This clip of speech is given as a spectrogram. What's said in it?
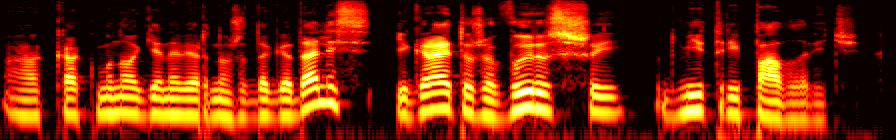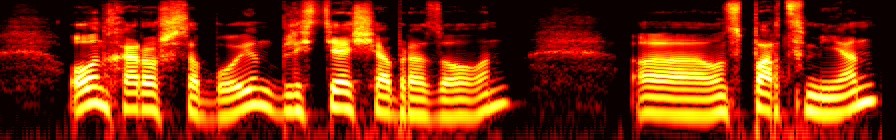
а, как многие, наверное, уже догадались, играет уже выросший Дмитрий Павлович. Он хорош собой, он блестяще образован, он спортсмен,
